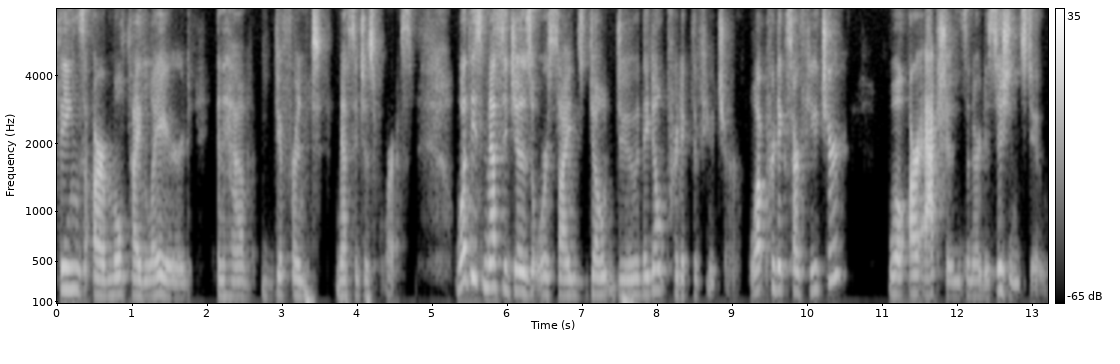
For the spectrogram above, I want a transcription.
things are multi layered and have different messages for us. What these messages or signs don't do, they don't predict the future. What predicts our future? Well, our actions and our decisions do.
